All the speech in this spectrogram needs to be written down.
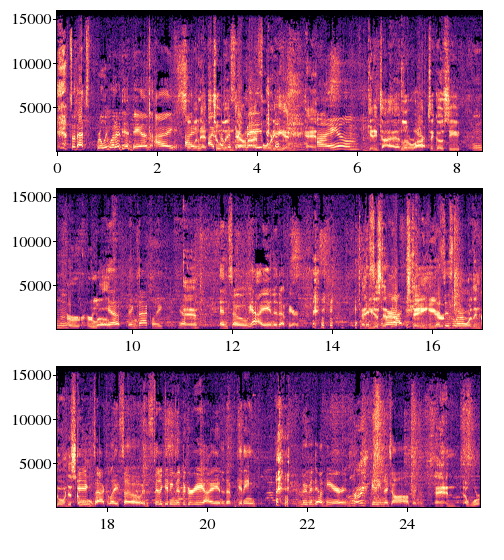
So that's really what I did, Dan. I So I, Lynette's I tooling down I-40 and, and I am. getting to uh, Little Rock to go see her her love. Yep, exactly. Yep. And And so yeah, I ended up here. and This you just ended up I- staying here more than going to school. Exactly. So instead of getting the degree, I ended up getting moving down here and All right. getting a job and And a wor-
